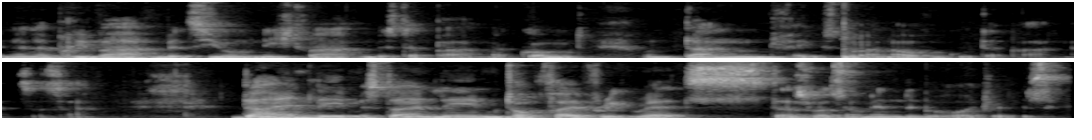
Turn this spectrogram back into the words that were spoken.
In einer privaten Beziehung nicht warten, bis der Partner kommt und dann fängst du an, auch ein guter Partner zu sein. Dein Leben ist dein Leben, Top 5 Regrets. Das, was am Ende bereut wird, ist,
